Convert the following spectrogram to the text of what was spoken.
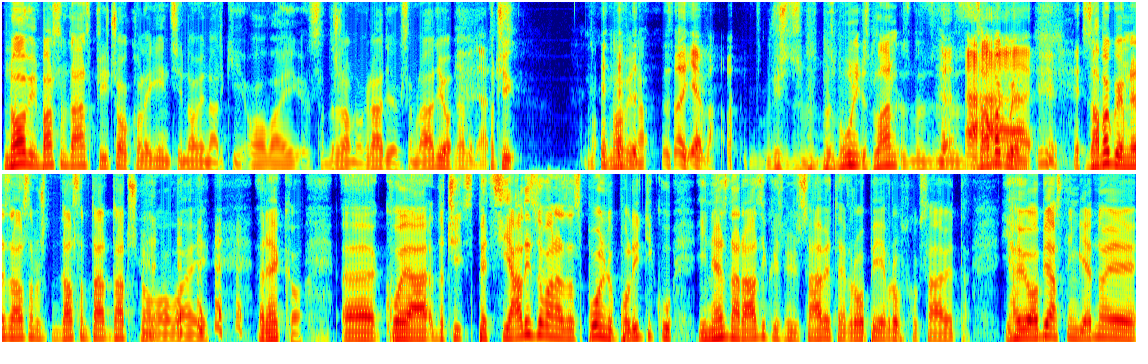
novin, baš sam danas pričao o koleginici novinarki ovaj, sa državnog radija kojeg sam radio. Novinarci. Znači, no, novina, Zajebavam. više zbuni, zblan, zabagujem. Zabagujem, ne znam da li sam, da li sam ta, tačno ovaj, rekao. E, koja, znači, specijalizowana za spoljnu politiku i ne zna razliku između Savjeta Evrope i Evropskog savjeta. Ja joj objasnim, jedno je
